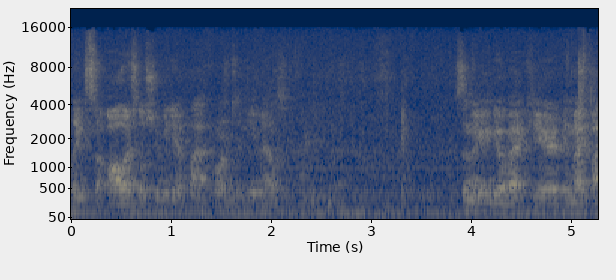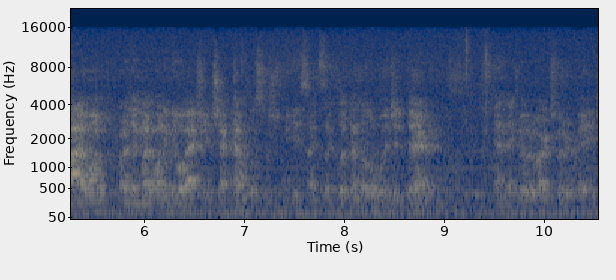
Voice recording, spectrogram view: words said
links to all our social media platforms and emails. So they're going to go back here. They might buy one, or they might want to go actually check out those social media sites. Like click on the little widget there, and then go to our Twitter page.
